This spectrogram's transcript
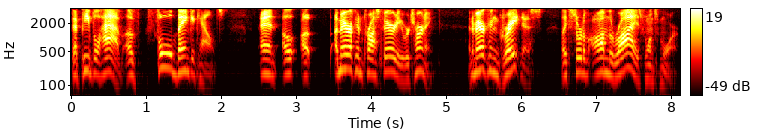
that people have of full bank accounts and a, a American prosperity returning, and American greatness, like sort of on the rise once more.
